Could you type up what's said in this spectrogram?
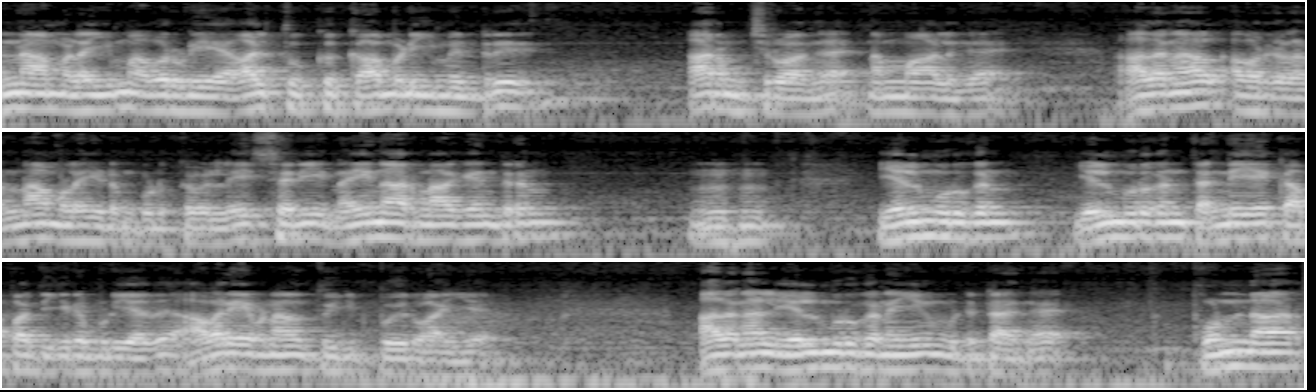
அண்ணாமலையும் அவருடைய ஆழ்தூக்கு காமெடியும் என்று ஆரம்பிச்சிருவாங்க நம்ம ஆளுங்க. அதனால் அவர்கள் அண்ணாமலையிடம் கொடுக்கவில்லை. சரி நயினார் நாகேந்திரன் எல்முருகன் எல்முருகன் தன்னையே காப்பாற்றிக்கிற முடியாது. அவரை எவனாலும் தூக்கிட்டு போயிடுவாங்க அதனால் எல்முருகனையும் விட்டுட்டாங்க. பொன்னார்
